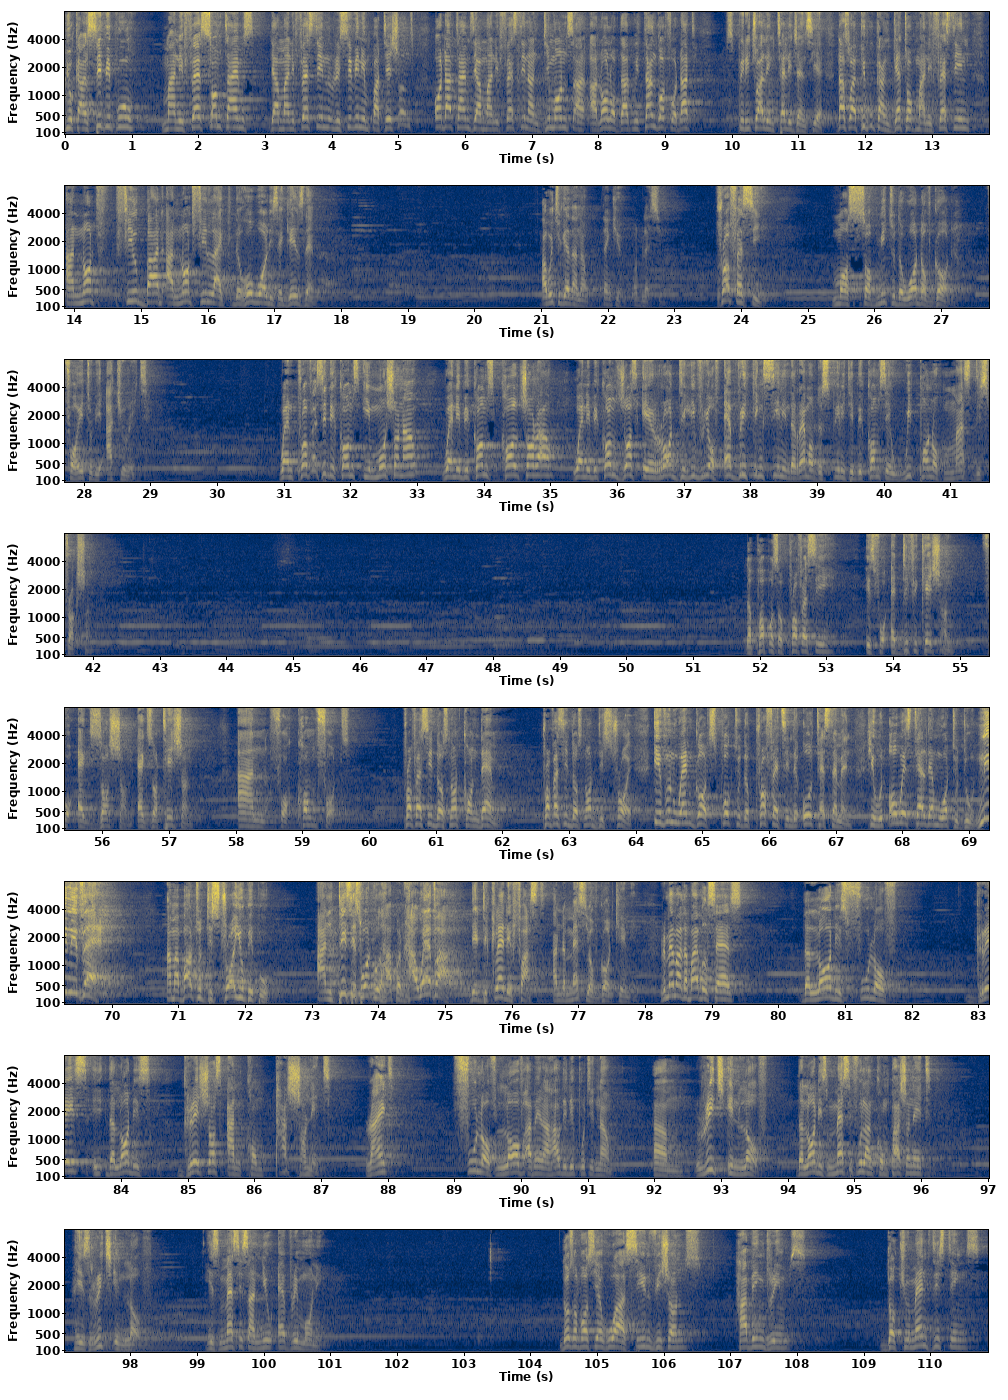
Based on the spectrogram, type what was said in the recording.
you can see people manifest. Sometimes they are manifesting receiving impartations other times they are manifesting and demons and, and all of that. We thank god for that spiritual intelligence here. That's why people can get up manifesting and not feel bad and not feel like the whole world is against them. Are we together now? Thank you. God bless you. Prophecy must submit to the word of god for it to be accurate when prophecy becomes emotional when it becomes cultural when it becomes just a raw delivery of everything seen in the realm of the spirit it becomes a weapon of mass destruction. The purpose of prophecy is for edification for exhaustion exhortation and for comfort prophecy does not condemn. Prophecy does not destroy. Even when god spoke to the prophets in the old testament he would always tell them what to do. Nineveh i'm about to destroy you people. And this is what will happen. However they declared a fast and the mercy of god came in. Remember the bible says the lord is full of grace. The lord is gracious and compassionate. Right full of love i mean how did he put it now? Um, rich in love. The Lord is merciful and compassionate. He is rich in love. His mercies are new every morning. Those of us here who are seeing visions having dreams document these things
